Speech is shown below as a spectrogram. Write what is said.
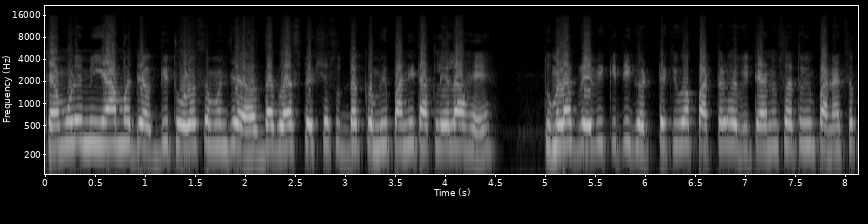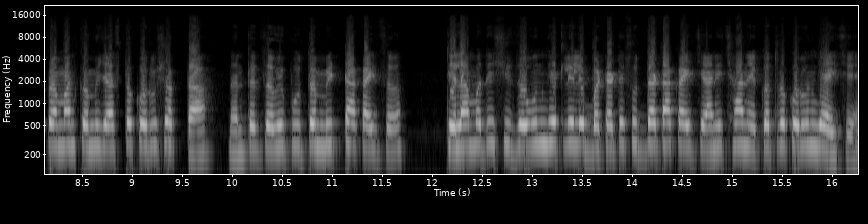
त्यामुळे मी यामध्ये अगदी थोडंसं म्हणजे अर्धा ग्लासपेक्षा सुद्धा कमी पाणी टाकलेलं आहे. तुम्हाला ग्रेव्ही किती घट्ट किंवा पातळ हवी त्यानुसार तुम्ही पाण्याचं प्रमाण कमी जास्त करू शकता. नंतर चवीपुरतं मीठ टाकायचं. तेलामध्ये शिजवून घेतलेले बटाटे सुद्धा टाकायचे आणि छान एकत्र करून घ्यायचे.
